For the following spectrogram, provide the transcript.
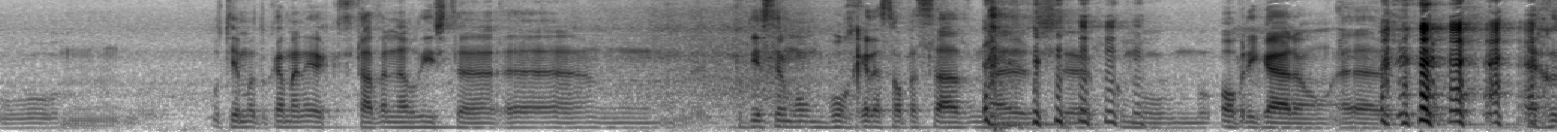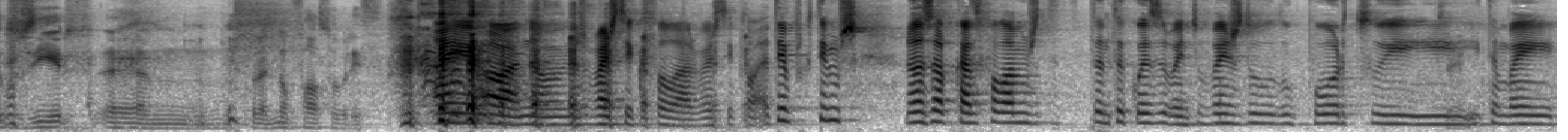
o, o tema do Camané que estava na lista hum, podia ser um bom regresso ao passado, mas eh, como me obrigaram a, a reduzir, hum, pronto, não falo sobre isso. Ai, oh, não, mas vais ter que falar, vais ter que falar. Até porque temos, nós há bocado falámos de tanta coisa, bem, tu vens do, do Porto e, e também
